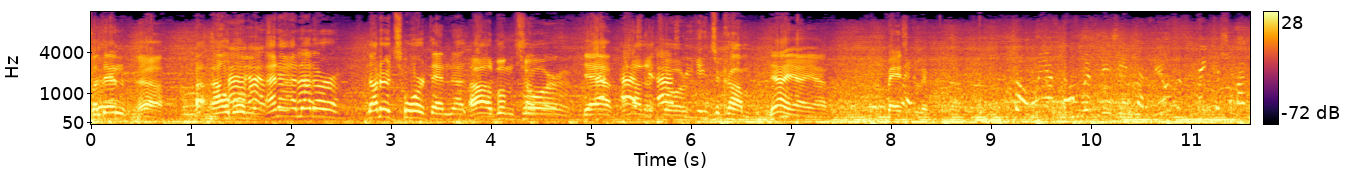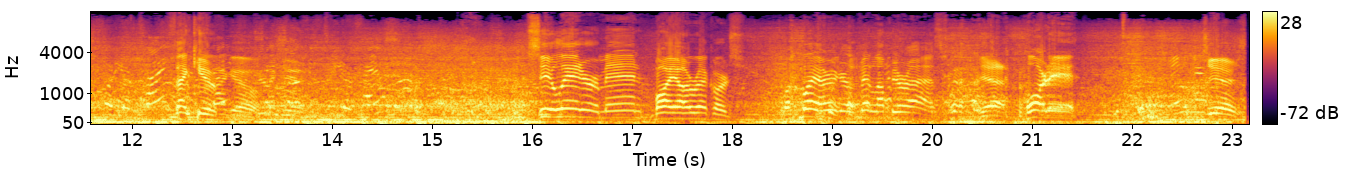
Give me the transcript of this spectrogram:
But then Yeah. album and another another tour then. uh, Album tour. yeah. Ask, Another ask tour. Viking to come, Yeah, yeah, yeah. basically. So we are done with this interview. Thank you so much for your time. Thank you. Thank you. Say something to your fans. See you later, man. Buy our records. My hair metal up your ass. Yeah. Party. Cheers.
